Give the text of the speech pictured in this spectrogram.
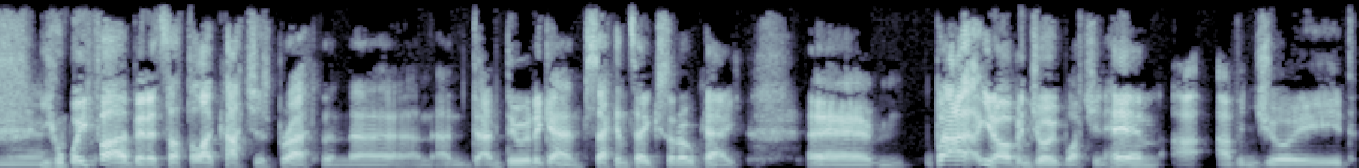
yeah. you can wait five minutes, after lad catch his breath, and uh, and, and and do it again. Second takes are okay. Um, but I, you know, I've enjoyed watching him. I, have enjoyed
